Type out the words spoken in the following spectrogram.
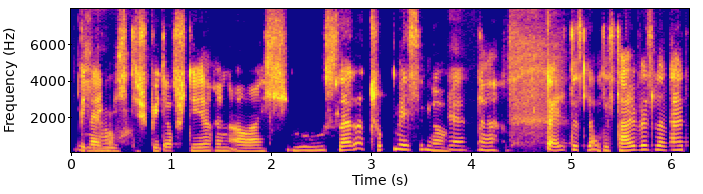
Bin ich eigentlich auch. die Spätaufsteherin, aber ich muss leider jobmäßig, ja. ja. Teiltes Leid ist halbes Leid.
